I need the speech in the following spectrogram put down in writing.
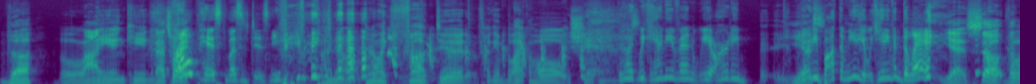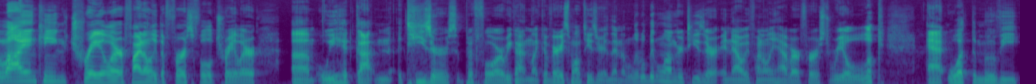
the lion king that's right How pissed must Disney be right i now? know they're like fuck dude fucking black hole shit They're like, we can't even. We already, we already bought the media. We can't even delay. yes so the lion king trailer finally the first full trailer um, we had gotten teasers before we gotten like a very small teaser and then a little bit longer teaser and now we finally have our first real look at what the movie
